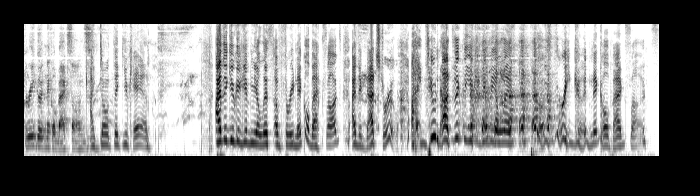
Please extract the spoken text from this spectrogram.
three good Nickelback songs. I don't think you can. I think you could give me a list of three Nickelback songs. I think that's true. I do not think that you can give me a list of three good Nickelback songs.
